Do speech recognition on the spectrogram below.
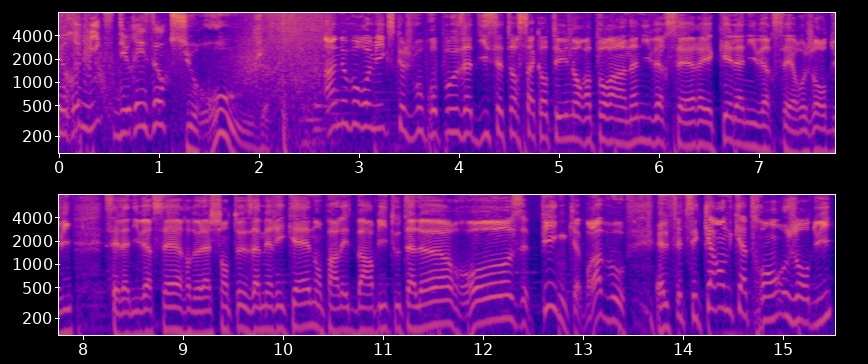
Le remix du réseau. Sur Rouge. Un nouveau remix que je vous propose à 17h51 en rapport à un anniversaire. Et quel anniversaire aujourd'hui? C'est l'anniversaire de la chanteuse américaine. On parlait de Barbie tout à l'heure. Rose Pink. Bravo. Elle fête ses 44 ans aujourd'hui.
